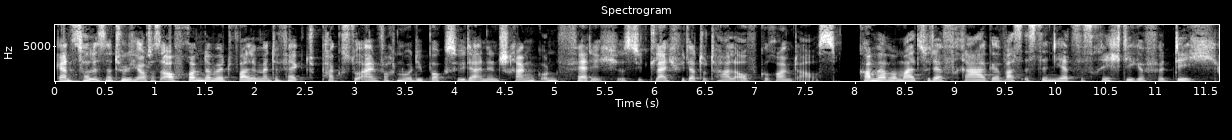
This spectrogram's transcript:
Ganz toll ist natürlich auch das Aufräumen damit, weil im Endeffekt packst du einfach nur die Box wieder in den Schrank und fertig. Es sieht gleich wieder total aufgeräumt aus. Kommen wir aber mal zu der Frage, was ist denn jetzt das Richtige für dich?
